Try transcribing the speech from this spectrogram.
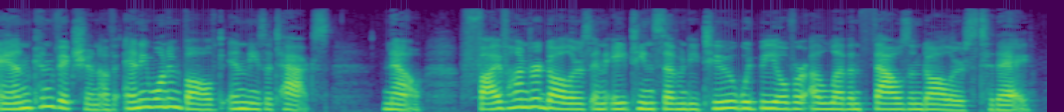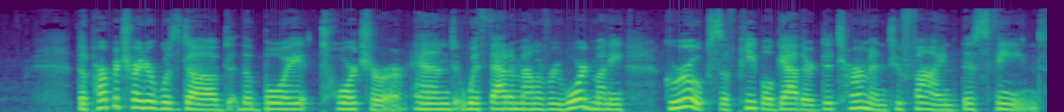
and conviction of anyone involved in these attacks. Now, $500 in 1872 would be over $11,000 today. The perpetrator was dubbed the boy torturer, and with that amount of reward money, groups of people gathered determined to find this fiend.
